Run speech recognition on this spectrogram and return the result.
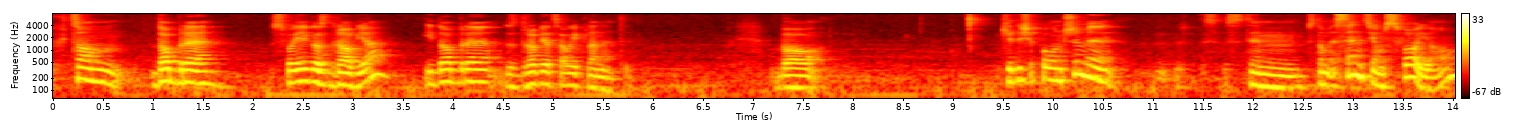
chcą dobre swojego zdrowia i dobre zdrowia całej planety. Bo kiedy się połączymy z, tym, z tą esencją swoją,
